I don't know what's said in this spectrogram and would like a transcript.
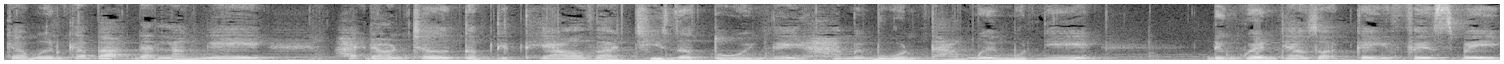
Cảm ơn các bạn đã lắng nghe. Hãy đón chờ tập tiếp theo vào 9 giờ tối ngày 24 tháng 11 nhé. Đừng quên theo dõi kênh Facebook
